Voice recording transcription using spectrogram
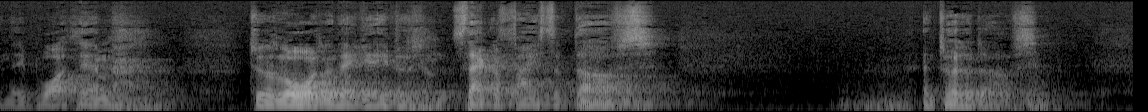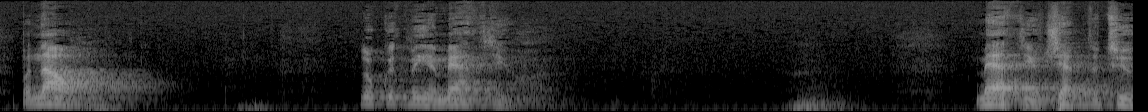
And they brought him to the Lord and they gave the sacrifice of doves and turtle doves. But now, look with me in Matthew. Matthew chapter 2.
